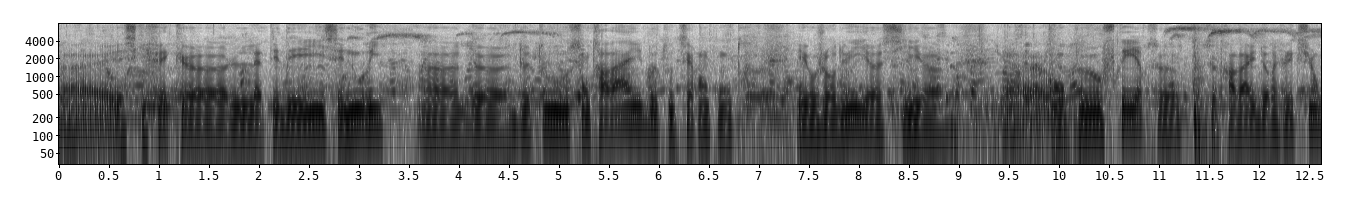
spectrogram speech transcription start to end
Euh, et ce qui fait que la TDI s'est nourrie euh, de, tout son travail, de toutes ses rencontres. Et aujourd'hui, euh, si on peut offrir ce, travail de réflexion,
